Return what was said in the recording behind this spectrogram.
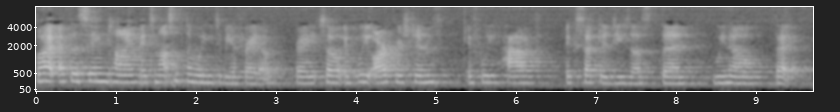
But at the same time, it's not something we need to be afraid of, right? So if we are Christians, if we have accepted Jesus, then we know that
